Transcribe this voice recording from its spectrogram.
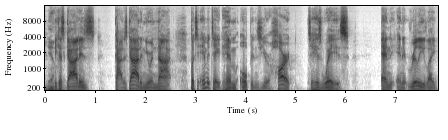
Yeah. because God is God is God and you're not. But to imitate Him opens your heart to His ways, and and it really like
